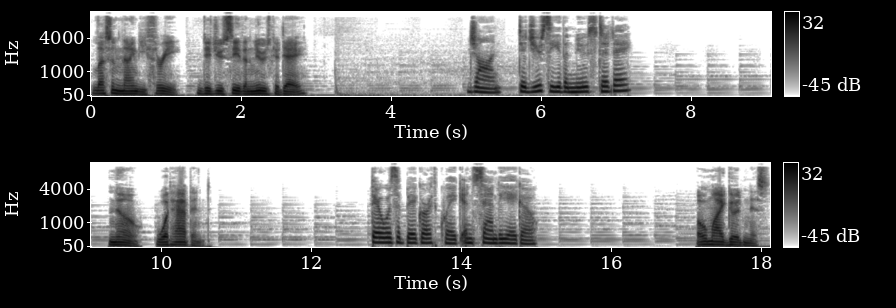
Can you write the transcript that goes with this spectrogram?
Lesson 93, Did you see the news today? John, did you see the news today? No, what happened? There was a big earthquake in San Diego. Oh my goodness.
